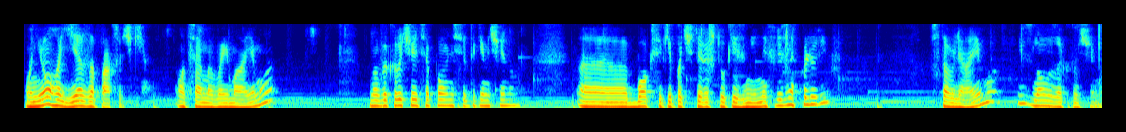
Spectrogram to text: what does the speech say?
У нього є запасочки. Оце ми виймаємо. Воно викручується повністю таким чином. Е, боксики по 4 штуки змінних різних кольорів. Вставляємо і знову закручуємо.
